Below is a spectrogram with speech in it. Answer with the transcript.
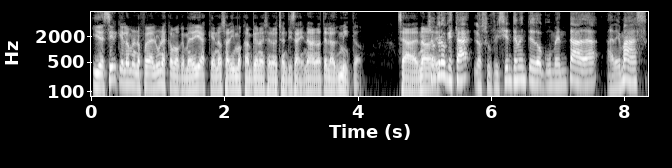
Y decir que el hombre no fue a la luna es como que me digas que no salimos campeones en el 86. No, no te lo admito. O sea, no. Yo creo que está lo suficientemente documentada, además,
